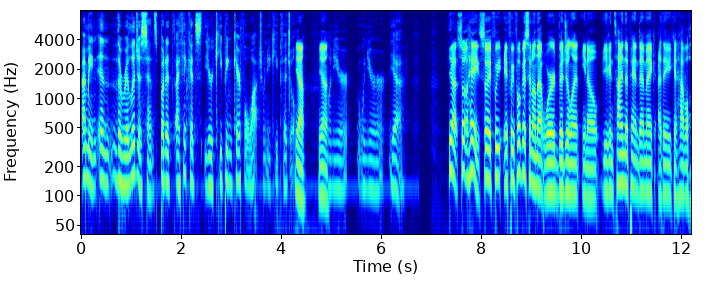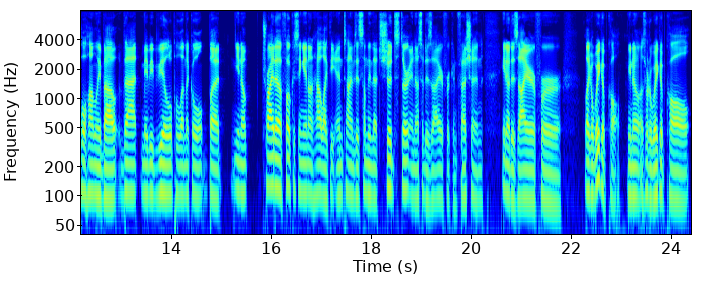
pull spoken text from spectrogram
I mean, in the religious sense, but it, I think it's you're keeping careful watch when you keep vigil. yeah yeah When you're when you're yeah. Yeah. So hey, so if we if we focus in on that word vigilant, you know, you can time the pandemic. I think you can have a whole homily about that. Maybe be a little polemical, but you know, try to focusing in on how like the end times is something that should stir in us a desire for confession. You know, desire for like a wake up call. You know, a sort of wake up call.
